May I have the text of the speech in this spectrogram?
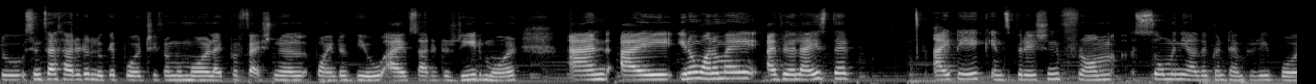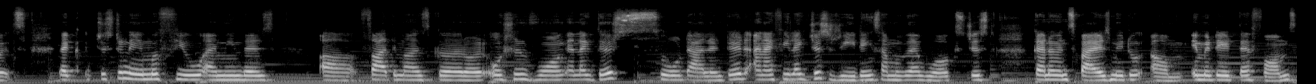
to since I started to look at poetry from a more like professional point of view, I've started to read more, and I you know one of my I've realized that I take inspiration from so many other contemporary poets. Like just to name a few, I mean there's uh, Fatima Asghar or Ocean Vuong, and like they're so talented. And I feel like just reading some of their works just kind of inspires me to um, imitate their forms.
